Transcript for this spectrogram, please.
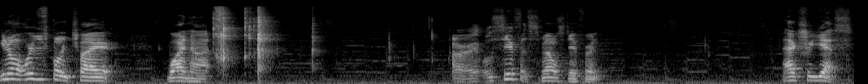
You know, we're just going to try it. Why not? Alright, let's see if it smells different. Actually, yes.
